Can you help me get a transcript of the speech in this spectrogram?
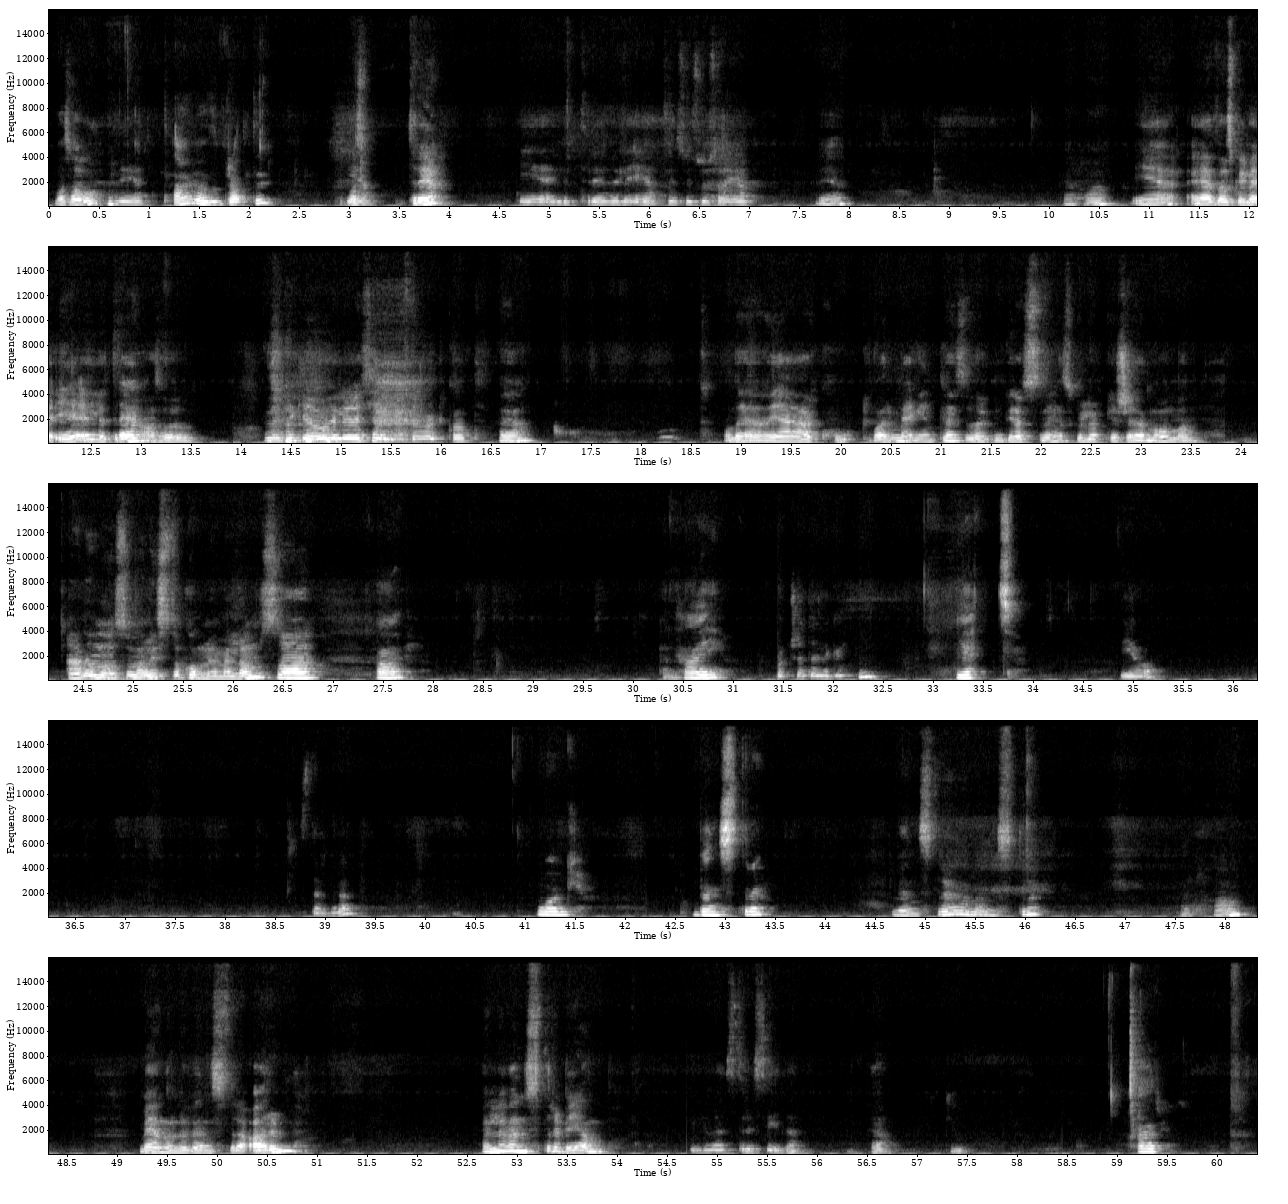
Hva sa du? E, Det er noen du prater. E, Tre? e eller tre eller E. Jeg syns du sa E. Ja. Jaha. E, e, da skriver jeg E eller 3. Altså Men jeg fikk jeg jo heller kjenne at det var galt. Ja. Og det, jeg er kokvarm egentlig, så det grøsning skulle jo ikke skje noe. Men er det noen som har lyst til å komme imellom, så Ja. Hei. Fortsett denne gutten. Gjett. Ja. Stemmer det? Og venstre. Venstre, venstre. Jaha. Mener du venstre arm? Eller venstre ben? Eller venstre side. Ja. Her.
